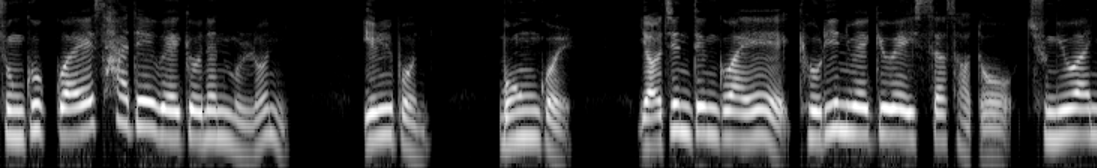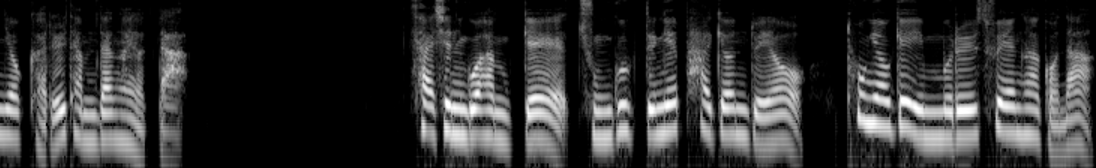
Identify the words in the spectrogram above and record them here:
중국과의 사대 외교는 물론 일본, 몽골, 여진 등과의 교린 외교에 있어서도 중요한 역할을 담당하였다. 사신과 함께 중국 등에 파견되어 통역의 임무를 수행하거나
